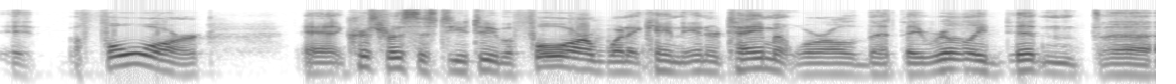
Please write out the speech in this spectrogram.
it, before and Chris, this is to you too. Before, when it came to entertainment world, that they really didn't uh,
